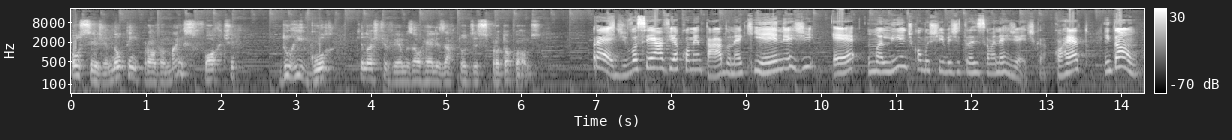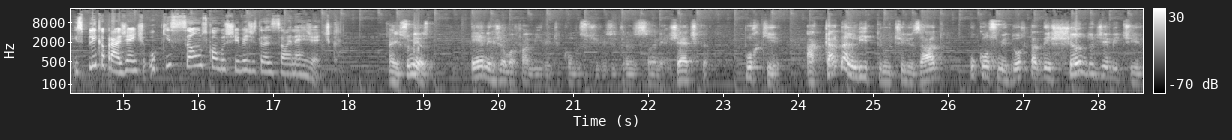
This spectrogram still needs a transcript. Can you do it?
Ou seja, não tem prova mais forte do rigor que nós tivemos ao realizar todos esses protocolos. Fred, você havia comentado, né, que Energy é uma linha de combustíveis de transição energética, correto? Então, explica pra gente o que são os combustíveis de transição energética. É isso mesmo. Energy é uma família de combustíveis de transição energética porque a cada litro utilizado, o consumidor está deixando de emitir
